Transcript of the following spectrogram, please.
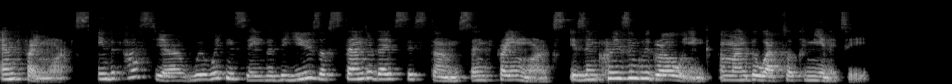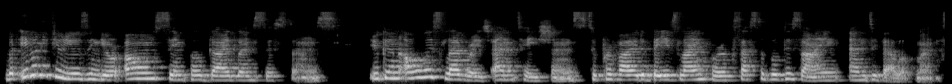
and frameworks. In the past year, we're witnessing that the use of standardized systems and frameworks is increasingly growing among the Webflow community. But even if you're using your own simple guideline systems, you can always leverage annotations to provide a baseline for accessible design and development.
